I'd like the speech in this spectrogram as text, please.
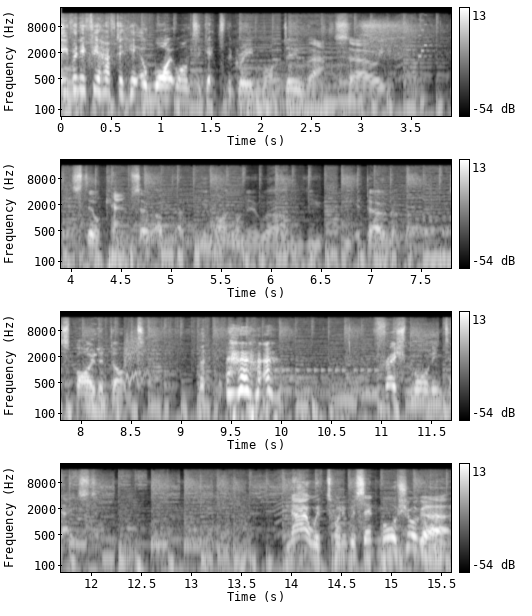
even if you have to hit a white one to get to the green one, do that. So it still counts. So uh, uh, you might want to um, you eat a donut. Spider don't. Fresh morning taste. Now with 20% more sugar.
